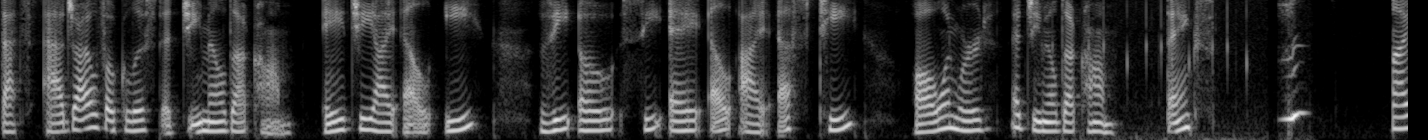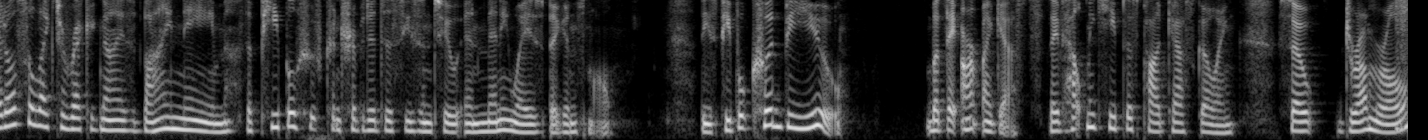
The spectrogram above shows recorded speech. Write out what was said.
That's agilevocalist at gmail.com. A G I L E V O C A L I S T all one word, at gmail.com. Thanks. I'd also like to recognize by name the people who've contributed to season two in many ways, big and small. These people could be you, but they aren't my guests. They've helped me keep this podcast going. So, drum roll.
